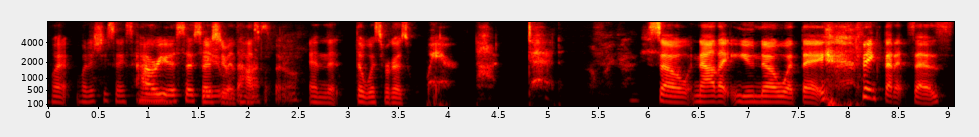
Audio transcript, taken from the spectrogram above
What What did she say? How, are you associated, with the hospital? And the, the whisper goes, "We're not dead." My gosh! So now that you know what they think that it says,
